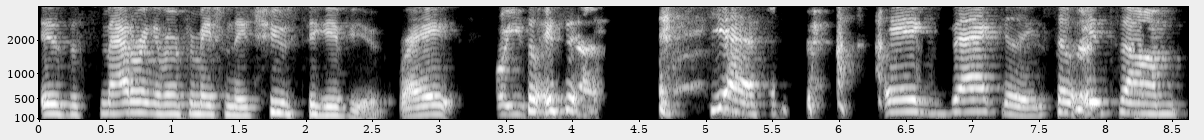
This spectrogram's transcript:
is the smattering of information they choose to give you, right? Or you so it's a, yes, exactly. So it's um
